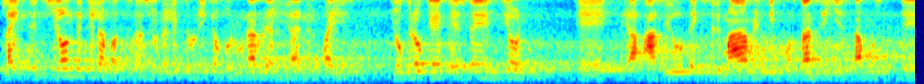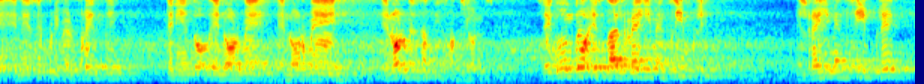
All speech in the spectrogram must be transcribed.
la intención de que la facturación electrónica fuera una realidad en el país. Yo creo que este envión eh, ha sido extremadamente importante y estamos eh, en ese primer frente teniendo enorme, enorme, enormes satisfacciones. Segundo, está el régimen simple. El régimen simple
